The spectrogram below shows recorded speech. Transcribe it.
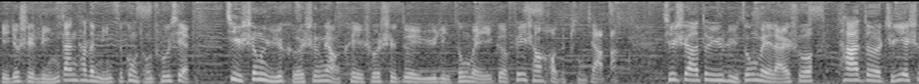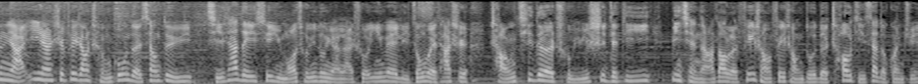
也就是林丹，他的名字共同出现，既生瑜何生亮，可以说是对于李宗伟一个非常好的评价吧。其实啊，对于吕宗伟来说，他的职业生涯依然是非常成功的。相对于其他的一些羽毛球运动员来说，因为李宗伟他是长期的处于世界第一，并且拿到了非常非常多的超级赛的冠军，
